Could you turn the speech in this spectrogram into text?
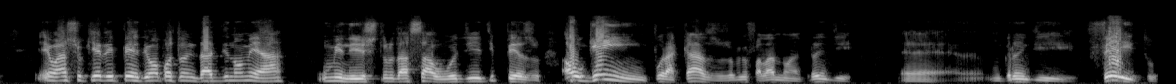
eu acho que ele perdeu a oportunidade de nomear um ministro da saúde de peso. Alguém, por acaso, já ouviu falar numa grande, é, um grande feito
